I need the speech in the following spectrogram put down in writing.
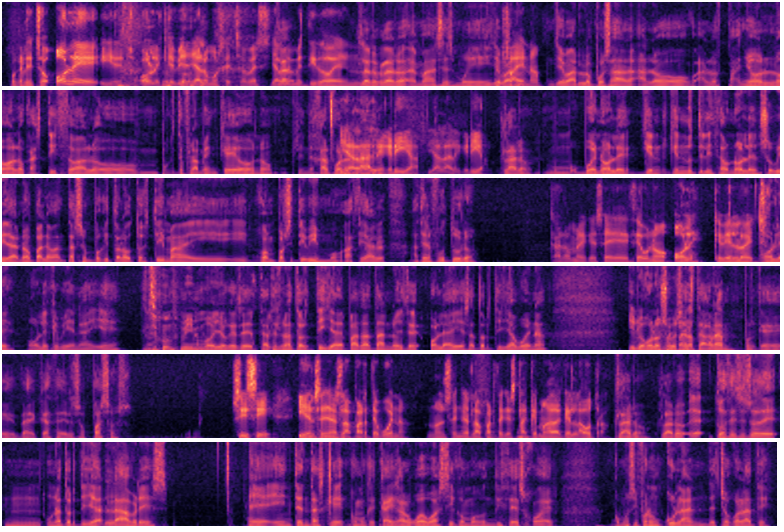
Porque has dicho ¡ole! Y he dicho ¡ole! ¡Qué bien! Ya lo hemos hecho, ¿ves? Ya Claro, me he metido en. claro, claro. Además es muy llevar- llevarlo pues a, a lo, a lo español, ¿no? A lo castizo, a lo un poquito flamenqueo, ¿no? Sin dejar Y fuera a la alegría. Y a la alegría. Claro, un buen ole. ¿Quién, quién no utiliza un ole en su vida, no? Para levantarse un poquito la autoestima y, y con positivismo hacia el, hacia el futuro. Claro, hombre, que se dice uno ¡ole! ¡Qué bien lo he hecho! Ole, ole que viene ahí, ¿eh? Tú mismo, yo que sé, te haces una tortilla de patatas, ¿no? Y dices, ole ahí esa tortilla buena. Y luego lo subes claro. a Instagram, porque hay que hacer esos pasos. Sí, sí. Y enseñas la parte buena. No enseñas la parte que está quemada, que es la otra. Claro, claro. Eh, Tú haces eso de mm, una tortilla, la abres eh, e intentas que como que caiga el huevo así como dices, joder, como si fuera un culán de chocolate.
